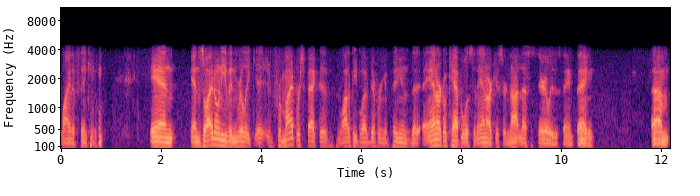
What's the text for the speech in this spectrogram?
line of thinking, and and so I don't even really, from my perspective, a lot of people have differing opinions that anarcho-capitalists and anarchists are not necessarily the same thing. Um,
